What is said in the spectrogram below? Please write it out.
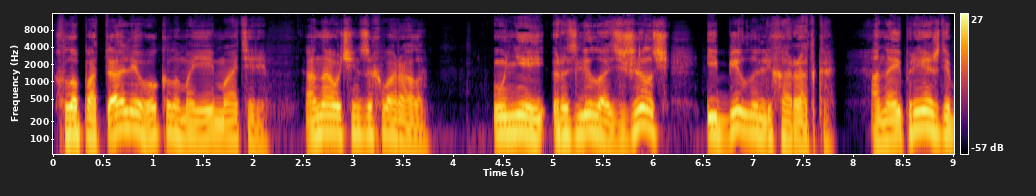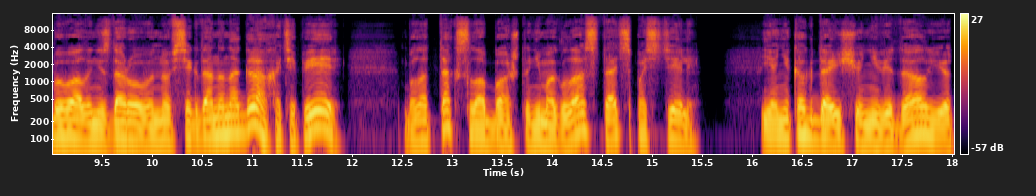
хлопотали около моей матери. Она очень захворала. У ней разлилась желчь и била лихорадка. Она и прежде бывала нездорова, но всегда на ногах, а теперь была так слаба, что не могла встать с постели. Я никогда еще не видал ее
